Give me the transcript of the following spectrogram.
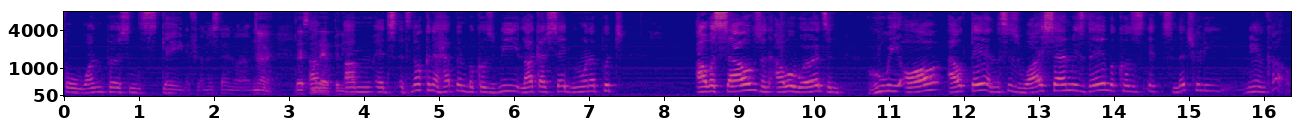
for one person's gain. If you understand what I mean. No, that's not um, happening. Um, it's it's not gonna happen because we, like I've said, we want to put ourselves and our words and who we are out there, and this is why Sam is there because it's literally me and Carl.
